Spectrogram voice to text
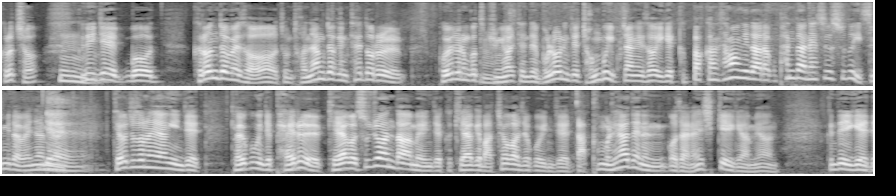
그렇죠. 음. 근데 이제 뭐 그런 점에서 좀 전향적인 태도를 보여주는 것도 음. 중요할 텐데 물론 이제 정부 입장에서 이게 급박한 상황이다라고 판단했을 수도 있습니다. 왜냐하면 예. 대우조선해양이 이제 결국 이제 배를 계약을 수주한 다음에 이제 그 계약에 맞춰가지고 이제 납품을 해야 되는 거잖아요. 쉽게 얘기하면. 근데 이게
